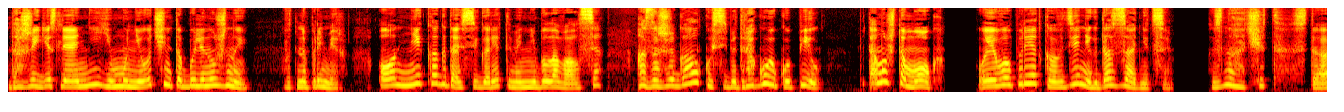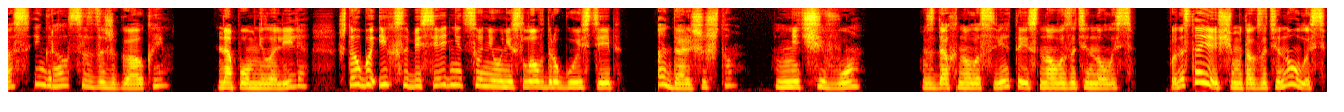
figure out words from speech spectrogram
даже если они ему не очень-то были нужны. Вот, например, он никогда сигаретами не баловался, а зажигалку себе дорогую купил, потому что мог. У его предков денег до задницы. «Значит, Стас игрался с зажигалкой», — напомнила Лиля, чтобы их собеседницу не унесло в другую степь. «А дальше что?» «Ничего», — вздохнула Света и снова затянулась. По-настоящему так затянулась,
